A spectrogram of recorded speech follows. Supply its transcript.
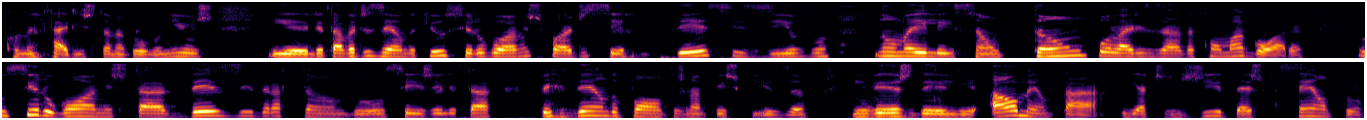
comentarista na Globo News, e ele estava dizendo que o Ciro Gomes pode ser decisivo numa eleição tão polarizada como agora. O Ciro Gomes está desidratando, ou seja, ele está perdendo pontos na pesquisa. Em vez dele aumentar e atingir 10%,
